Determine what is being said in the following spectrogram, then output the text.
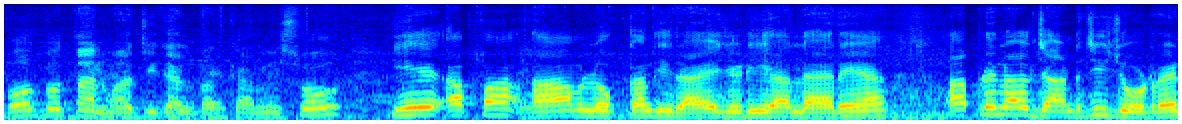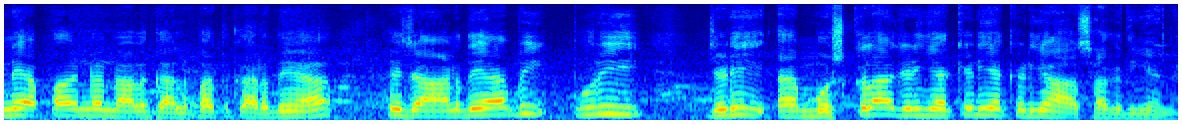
ਬਹੁਤ ਬਹੁਤ ਧੰਨਵਾਦ ਜੀ ਗੱਲਬਾਤ ਕਰਨ ਲਈ ਸੋ ਇਹ ਆਪਾਂ ਆਮ ਲੋਕਾਂ ਦੀ رائے ਜਿਹੜੀ ਆ ਲੈ ਰਹੇ ਆ ਆਪਣੇ ਨਾਲ ਜੰਡ ਜੀ ਜੋੜ ਰਹੇ ਨੇ ਆਪਾਂ ਇਹਨਾਂ ਨਾਲ ਗੱਲਬਾਤ ਕਰਦੇ ਆ ਤੇ ਜਾਣਦੇ ਆ ਵੀ ਪੂਰੀ ਜਿਹੜੀ ਅ, ਮੁਸ਼ਕਲਾਂ ਜਿਹੜੀਆਂ ਕਿਹੜੀਆਂ ਕਿਹੜੀਆਂ ਆ ਸਕਦੀਆਂ ਨੇ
